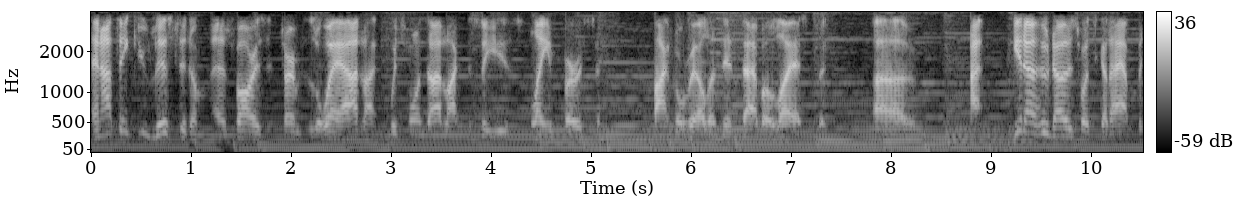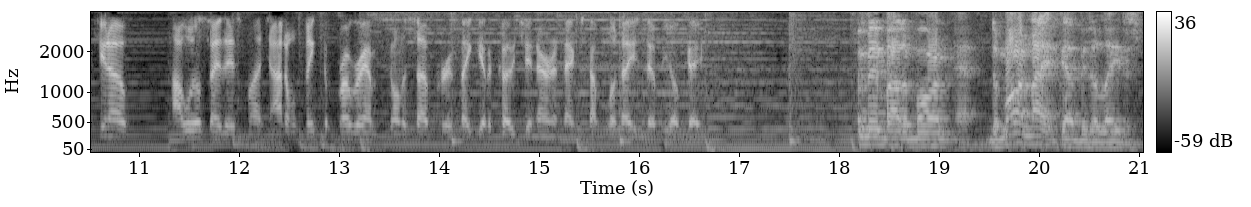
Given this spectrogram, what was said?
and I think you listed them as far as in terms of the way I'd like, which ones I'd like to see is Lane first and Mike Norvell and then Dabo last. But, uh, you know, who knows what's going to happen. But, you know, I will say this much. I don't think the program's going to suffer if they get a coach in there in the next couple of days. They'll be okay. Come in by tomorrow. Uh, tomorrow night's got to be the latest.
